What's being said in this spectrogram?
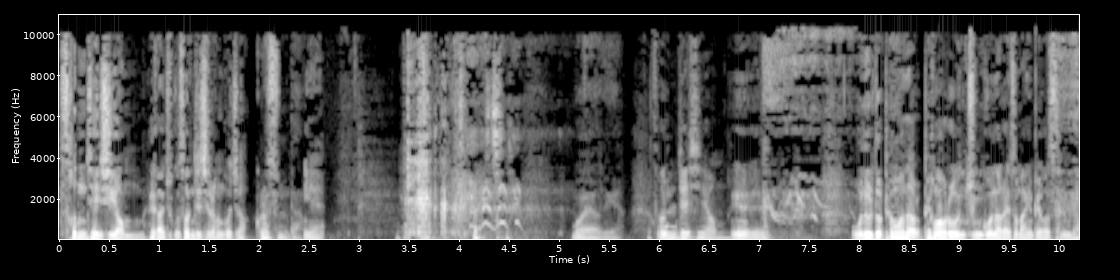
선제시험 해가지고 선제시를 한 거죠. 그렇습니다. 예. 뭐예요, 그게? 선제시험. 예. 오늘도 평화, 평화로운 중고나라에서 많이 배웠습니다.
